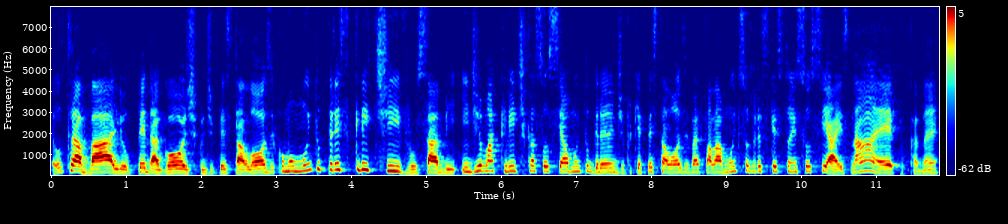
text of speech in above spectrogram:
o trabalho pedagógico de Pestalozzi como muito prescritivo, sabe? E de uma crítica social muito grande, porque Pestalozzi vai falar muito sobre as questões sociais na época, né?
